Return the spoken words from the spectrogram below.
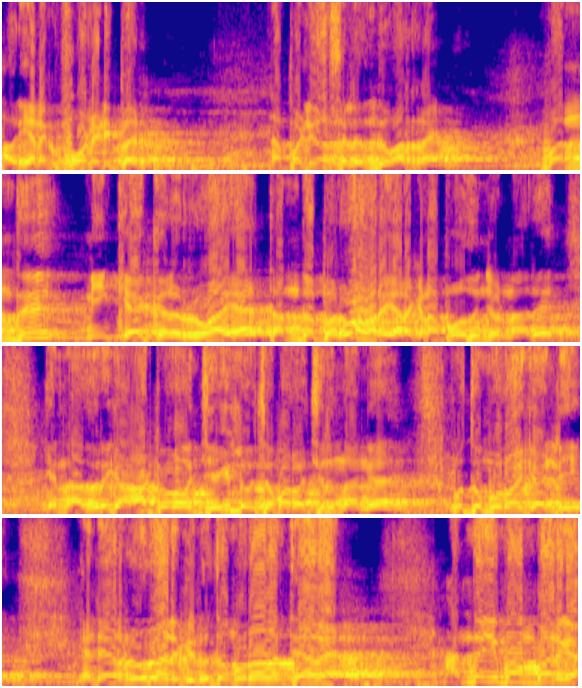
அவர் எனக்கு ஃபோன் அடிப்பார். நான் பள்ளிவாசலேருந்து வர்றேன். வந்து நீ கேட்கிற ரூபாய தந்த பருவம் அவரை இறக்கினா போதும்னு சொன்னாரு. என்ன அது வரைக்கும் ஆட்டோவில் ஜெயிலில் வச்ச மாதிரி வச்சிருந்தாங்க. நூற்றம்பது ரூபாய்க்காண்டி. என்கிட்ட இரநூறுவா இருக்கு நூற்றம்பது ரூபா தான் தேவை. அந்த இமாம் பாருங்க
